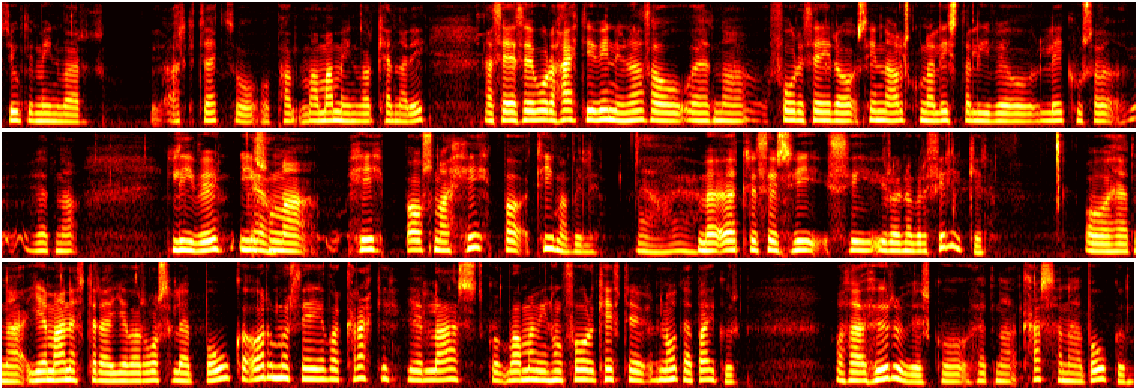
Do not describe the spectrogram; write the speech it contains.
stjúpið mín var arkitekt og, og mamma mín var kennari. En þegar þau voru hætti í vinnuna þá hérna, fóru þeir að sinna alls konar listalífi og leikhúsa hérna, lífi í já. svona hippa, svona hippa tímabili. Já. Með öllu þessi því í raun og verið fylgir. Og hérna, ég man eftir að ég var rosalega bókaormur þegar ég var krakki. Ég las, sko, mamma mín hún fór og keipti notaði bækur. Og það hurfið sko, hérna, kassanaða bókum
